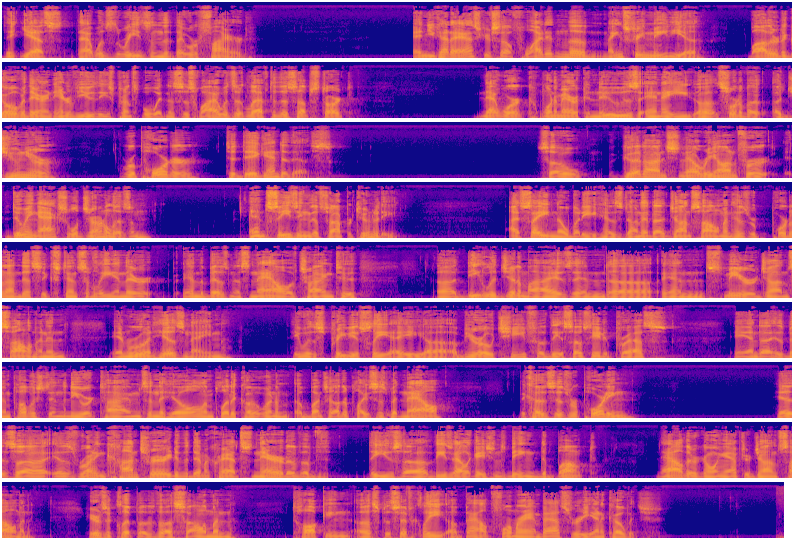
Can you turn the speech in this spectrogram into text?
that yes, that was the reason that they were fired. And you got to ask yourself, why didn't the mainstream media bother to go over there and interview these principal witnesses? Why was it left to this upstart network, One America News, and a uh, sort of a, a junior reporter to dig into this? So good on Chanel Rion for doing actual journalism and seizing this opportunity. I say nobody has done it. Uh, John Solomon has reported on this extensively, and they're in the business now of trying to uh, delegitimize and uh, and smear John Solomon and and ruin his name. He was previously a uh, a bureau chief of the Associated Press and uh, has been published in the New York Times and the Hill and Politico and a, a bunch of other places. But now because his reporting is uh, is running contrary to the Democrats' narrative of these uh, these allegations being debunked. Now they're going after John Solomon. Here's a clip of uh, Solomon talking uh, specifically about former Ambassador Yanukovych.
